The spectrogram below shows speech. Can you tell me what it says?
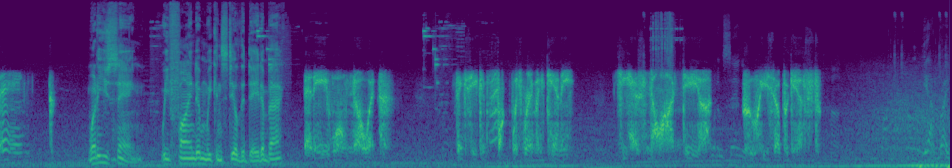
think. What are you saying? We find him, we can steal the data back? And he won't know it. Thinks he can fuck with Raymond Kenney. He has no idea who he's up against. Yeah, right.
